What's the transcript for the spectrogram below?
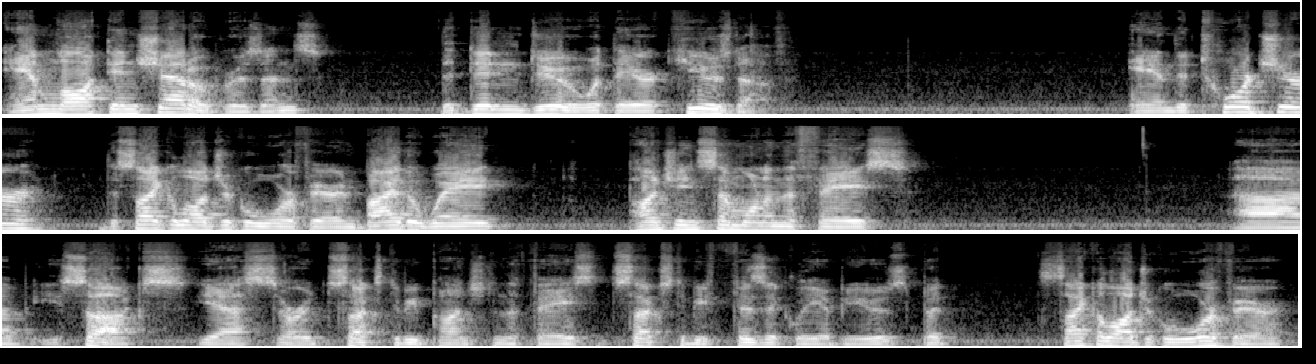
and locked in shadow prisons that didn't do what they are accused of. And the torture, the psychological warfare, and by the way, punching someone in the face, Uh, it sucks, yes, or it sucks to be punched in the face. It sucks to be physically abused, but psychological warfare,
